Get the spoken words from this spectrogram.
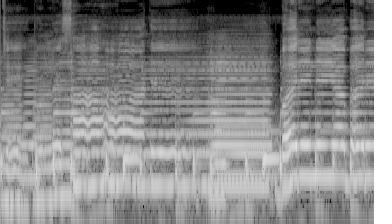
द भर् बर्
